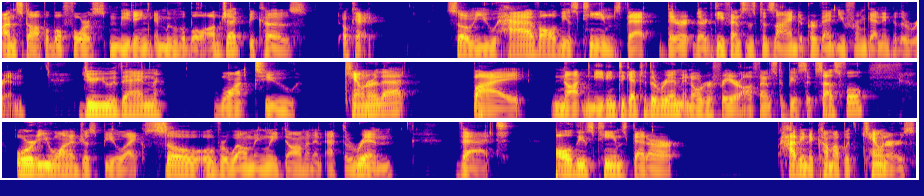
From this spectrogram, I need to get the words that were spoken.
unstoppable force meeting immovable object because okay so you have all these teams that their their defense is designed to prevent you from getting to the rim. Do you then want to counter that by not needing to get to the rim in order for your offense to be successful? Or do you want to just be like so overwhelmingly dominant at the rim that all these teams that are having to come up with counters,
